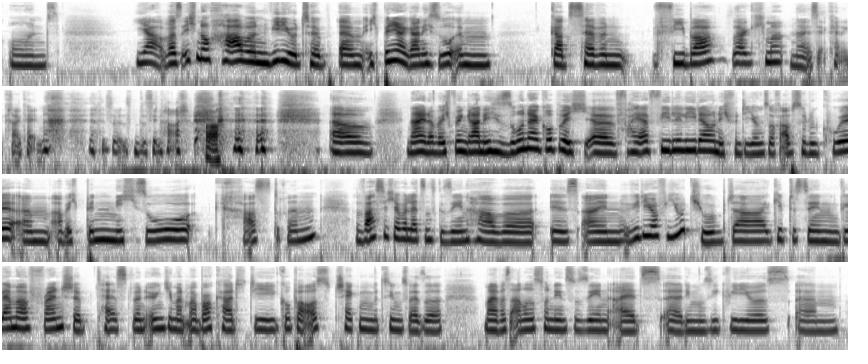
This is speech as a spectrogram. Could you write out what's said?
Und ja, was ich noch habe, ein Videotipp. Ähm, ich bin ja gar nicht so im God Seven Fieber, sag ich mal. Nein, ist ja keine Krankheit. Ne? das ist ein bisschen hart. Ah. ähm, nein, aber ich bin gar nicht so in der Gruppe. Ich äh, feiere viele Lieder und ich finde die Jungs auch absolut cool. Ähm, aber ich bin nicht so krass drin. Was ich aber letztens gesehen habe, ist ein Video auf YouTube. Da gibt es den Glamour Friendship Test, wenn irgendjemand mal Bock hat, die Gruppe auszuchecken, beziehungsweise mal was anderes von denen zu sehen als äh, die Musikvideos ähm,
